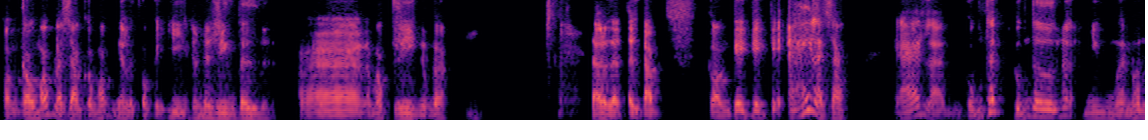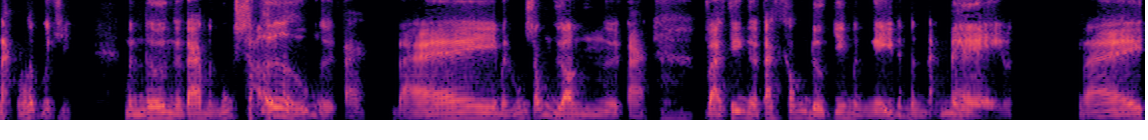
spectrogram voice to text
Còn câu móc là sao? Câu móc nghĩa là có cái gì đó nó riêng tư. À nó móc riêng trong đó. Đó là tự tâm. Còn cái cái cái ái là sao? Cái ái là cũng thích, cũng thương đó, nhưng mà nó nặng lắm quý chị mình thương người ta, mình muốn sở hữu người ta. Đấy, mình muốn sống gần người ta. Và khi người ta không được như mình nghĩ đó, mình nặng nề lắm đấy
